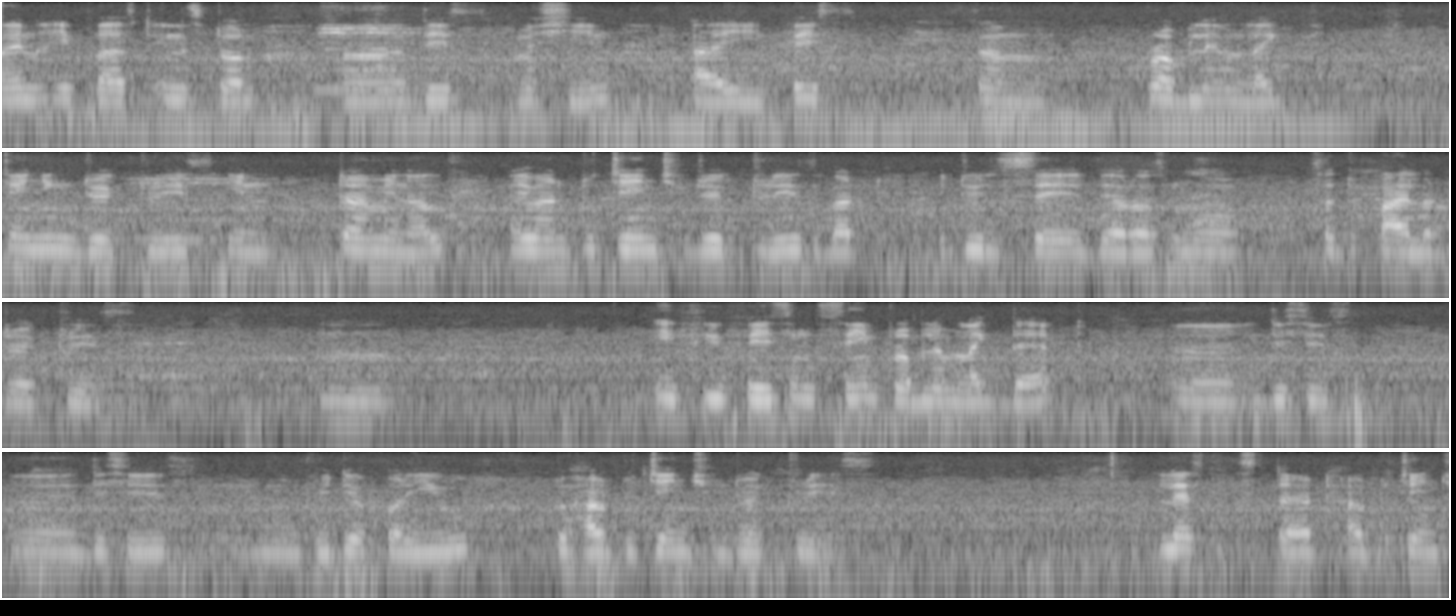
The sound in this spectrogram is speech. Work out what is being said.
When I first install uh, this machine I face some problem like changing directories in terminal. I want to change directories but it will say there was no such file or directories. Mm, if you facing same problem like that uh, this is uh, this is mm, video for you to how to change directories. Let's start how to change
